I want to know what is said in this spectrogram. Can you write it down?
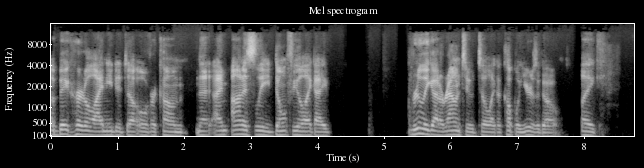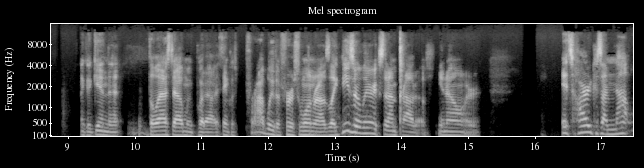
a big hurdle I needed to overcome that I honestly don't feel like I really got around to till like a couple years ago. Like like again that the last album we put out I think was probably the first one where I was like these are lyrics that I'm proud of, you know, or it's hard cuz I'm not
